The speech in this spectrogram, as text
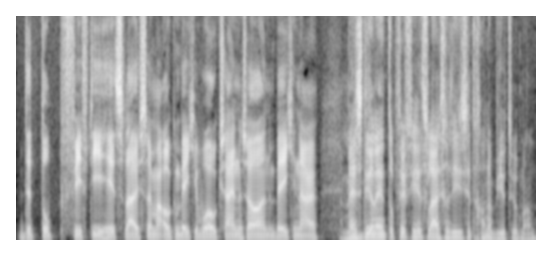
de top 50 hits luisteren. Maar ook een beetje woke zijn en zo. En een beetje naar... Mensen die alleen de top 50 hits luisteren, die zitten gewoon op YouTube, man.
